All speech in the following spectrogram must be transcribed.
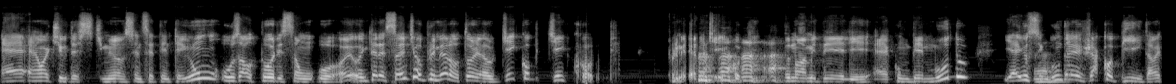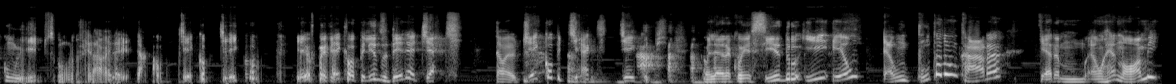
é, é, um artigo desse, de 1971. Os autores são. O, o interessante é o primeiro autor, é o Jacob Jacob. O primeiro Jacob, o nome dele é com B mudo, e aí o segundo é, é Jacobi, então é com Y no final, é Jacob, Jacob, Jacob. E eu fui ver que o apelido dele é Jack. Então é o Jacob Jack Jacob. Ele era conhecido e eu é um puta de um cara que era é um renome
